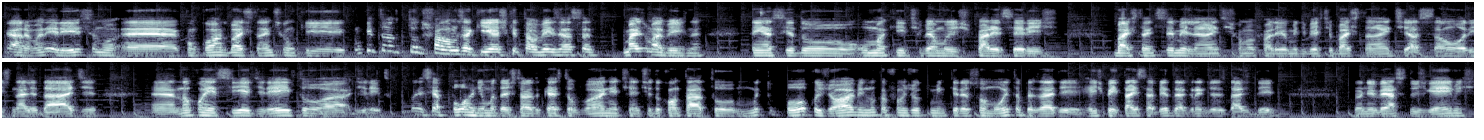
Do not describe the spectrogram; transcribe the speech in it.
Cara, maneiríssimo. É, concordo bastante com que, com que to- todos falamos aqui. Acho que talvez essa, mais uma vez, né, tenha sido uma que tivemos pareceres bastante semelhantes. Como eu falei, eu me diverti bastante. Ação, originalidade. É, não conhecia direito a direito. Conhecia porra nenhuma da história do Castlevania. Tinha tido contato muito pouco, jovem. Nunca foi um jogo que me interessou muito, apesar de respeitar e saber da grandiosidade dele no universo dos games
